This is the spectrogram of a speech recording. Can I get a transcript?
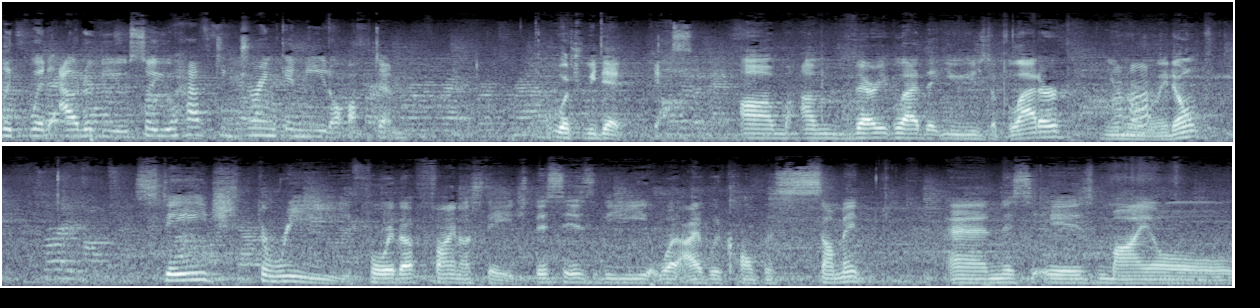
liquid out of you. So you have to drink and eat often. Which we did. Yes. Um, I'm very glad that you used a bladder. You normally don't. Stage three for the final stage. This is the what I would call the summit, and this is mile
